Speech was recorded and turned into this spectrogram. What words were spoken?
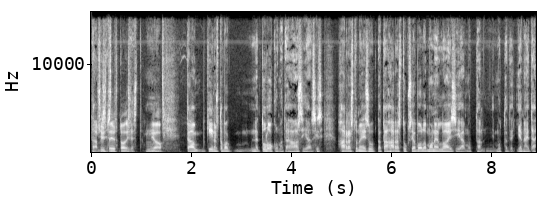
sen syystä jos toisesta. Mm. Joo. Tämä on kiinnostava tulokulma tähän asiaan. Siis harrastuneisuutta tai harrastuksia voi olla monenlaisia, mutta, mutta ja näitä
